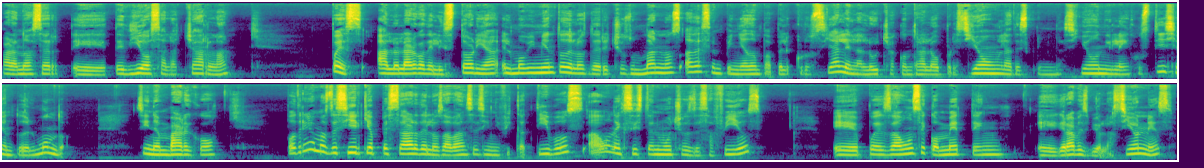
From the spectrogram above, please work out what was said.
para no hacer eh, tediosa la charla, pues a lo largo de la historia el movimiento de los derechos humanos ha desempeñado un papel crucial en la lucha contra la opresión, la discriminación y la injusticia en todo el mundo. Sin embargo, Podríamos decir que a pesar de los avances significativos, aún existen muchos desafíos, eh, pues aún se cometen eh, graves violaciones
